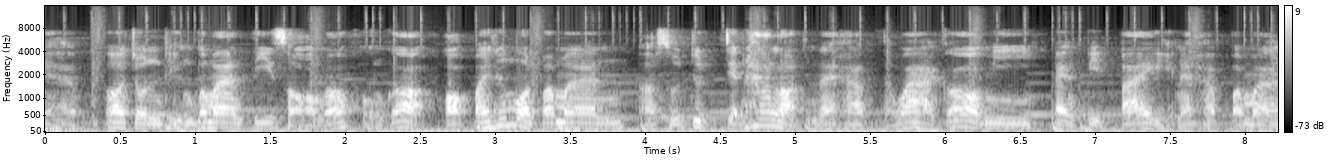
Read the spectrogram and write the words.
นะครับ ก็จนถึงประมาณตีสองเนาะ ผมก็ออกไปทั้งหมดประมาณ 0.75 หลอดนะครับ แต่ว่าก็มีแบ่งปิดไปนะครับประมาณ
